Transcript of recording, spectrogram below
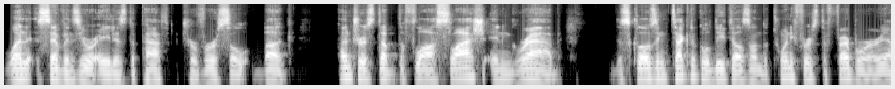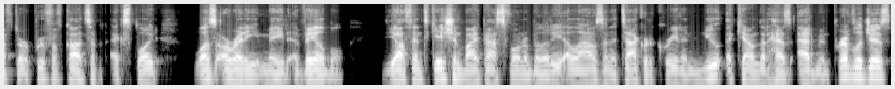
1708 is the path traversal bug. Huntress dubbed the flaw slash and grab, disclosing technical details on the 21st of February after a proof of concept exploit was already made available. The authentication bypass vulnerability allows an attacker to create a new account that has admin privileges.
